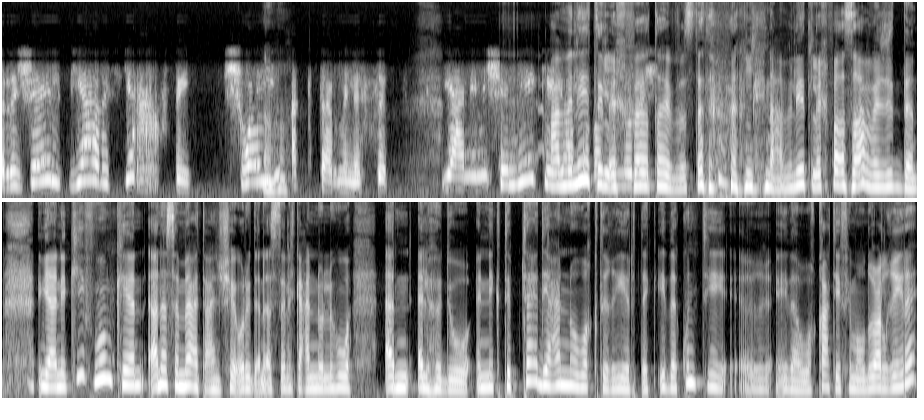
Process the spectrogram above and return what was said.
الرجال بيعرف يخفي شوي أكثر من الست يعني مشان هيك عملية الإخفاء طيب أستاذ مارلين عملية الإخفاء صعبة جدا يعني كيف ممكن أنا سمعت عن شيء أريد أن أسألك عنه اللي هو أن الهدوء أنك تبتعدي عنه وقت غيرتك إذا كنت إذا وقعتي في موضوع الغيرة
